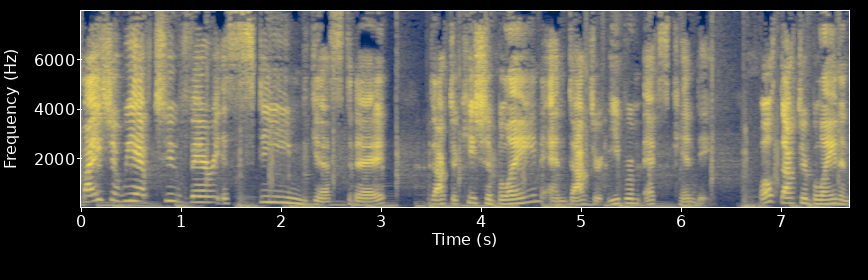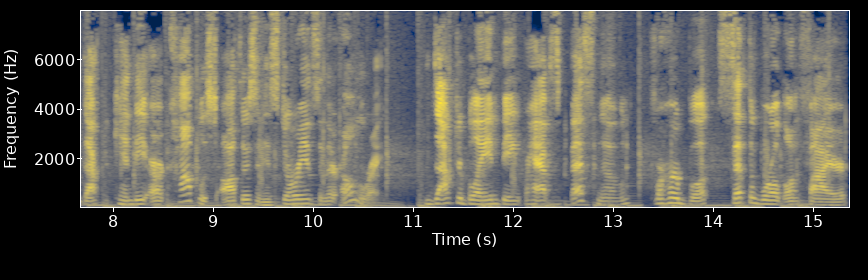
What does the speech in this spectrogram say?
Maiysha, we have two very esteemed guests today Dr. Keisha Blain and Dr. Ibram X. Kendi. Both Dr. Blain and Dr. Kendi are accomplished authors and historians in their own right. Dr. Blain being perhaps best known for her book, Set the World on Fire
